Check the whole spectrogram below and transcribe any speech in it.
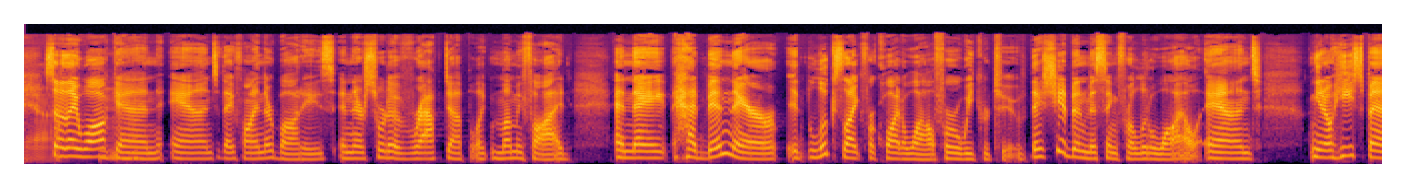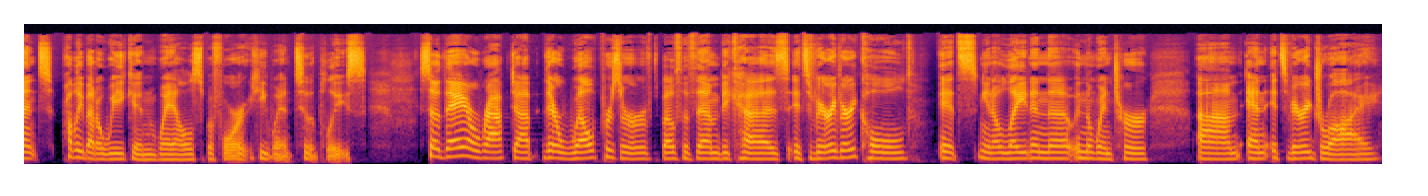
yeah. so they walk mm-hmm. in and they find their bodies and they're sort of wrapped up like mummified and they had been there it looks like for quite a while for a week or two they, she had been missing for a little while and you know he spent probably about a week in wales before he went to the police so they are wrapped up. They're well preserved, both of them, because it's very, very cold. It's, you know, late in the, in the winter. Um, and it's very dry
